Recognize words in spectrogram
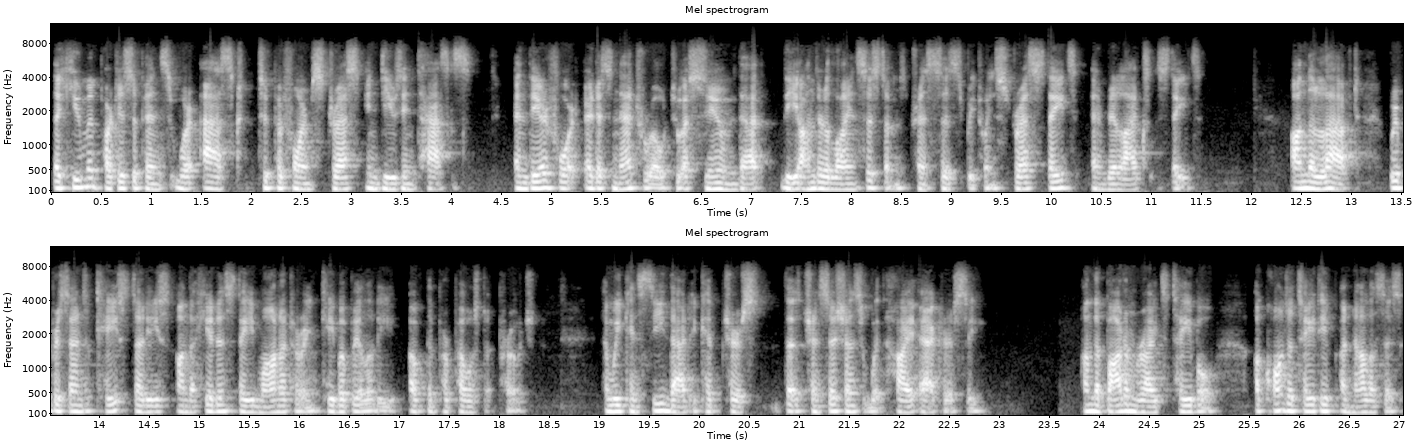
the human participants were asked to perform stress-inducing tasks, and therefore it is natural to assume that the underlying system transits between stress states and relaxed states. On the left, we present case studies on the hidden state monitoring capability of the proposed approach, and we can see that it captures the transitions with high accuracy. On the bottom right table, a quantitative analysis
